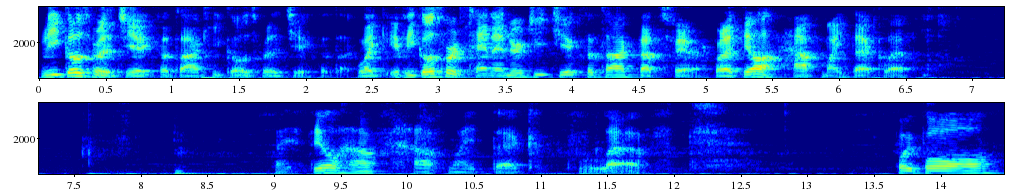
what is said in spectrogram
If he goes for the GX attack, he goes for the GX attack. Like, if he goes for 10 energy GX attack, that's fair. But I still have half my deck left. I still have half my deck left. Boy ball.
